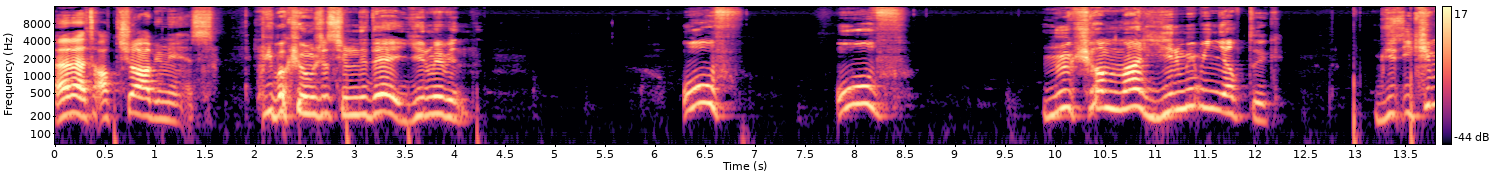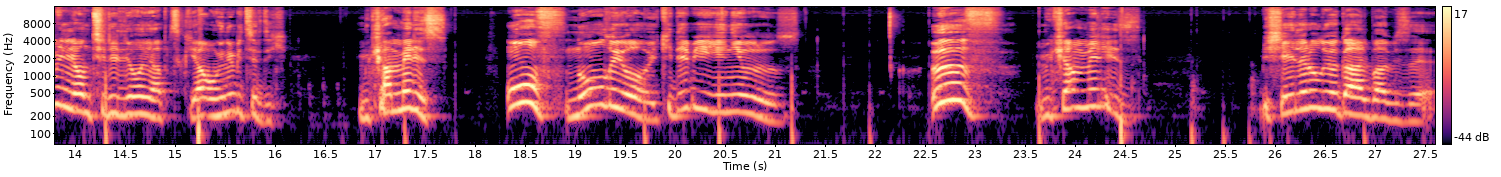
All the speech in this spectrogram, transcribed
Evet atçı abimiz. Bir bakıyormuşuz şimdi de 20 bin. Of. Of. Mükemmel 20 bin yaptık. 102 milyon trilyon yaptık ya oyunu bitirdik. Mükemmeliz. Of ne oluyor? İkide bir yeniyoruz. Öf mükemmeliz. Bir şeyler oluyor galiba bize.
